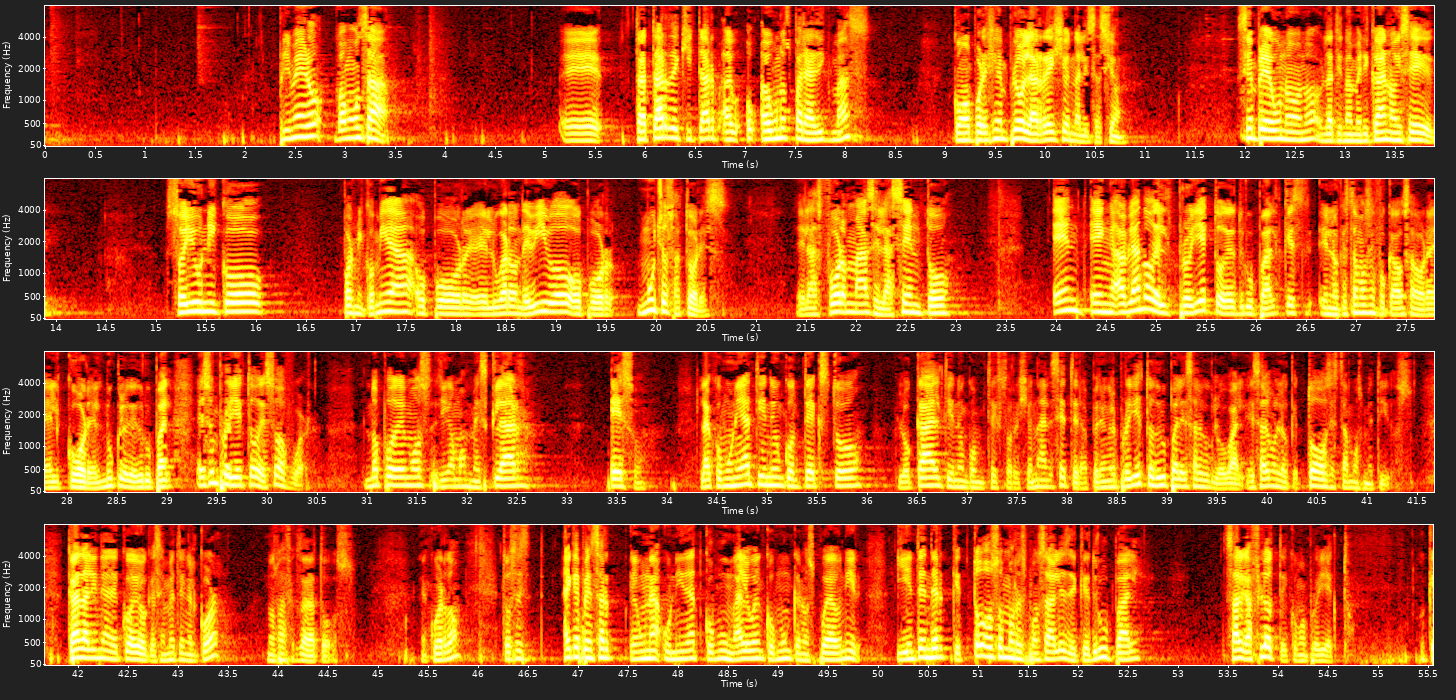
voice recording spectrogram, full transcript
primero vamos a eh, tratar de quitar algunos paradigmas, como por ejemplo la regionalización. Siempre uno, ¿no? latinoamericano, dice, soy único por mi comida o por el lugar donde vivo o por muchos factores. Las formas, el acento. En, en, hablando del proyecto de Drupal, que es en lo que estamos enfocados ahora, el core, el núcleo de Drupal, es un proyecto de software. No podemos, digamos, mezclar eso. La comunidad tiene un contexto local, tiene un contexto regional, etcétera. Pero en el proyecto Drupal es algo global, es algo en lo que todos estamos metidos. Cada línea de código que se mete en el core nos va a afectar a todos. ¿De acuerdo? Entonces, hay que pensar en una unidad común, algo en común que nos pueda unir y entender que todos somos responsables de que Drupal salga a flote como proyecto. ¿Ok?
